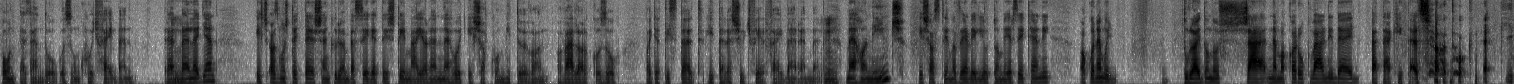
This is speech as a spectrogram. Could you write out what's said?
pont ezen dolgozunk, hogy fejben rendben uh-huh. legyen, és az most egy teljesen külön beszélgetés témája lenne, hogy és akkor mitől van a vállalkozó, vagy a tisztelt hiteles ügyfél fejben rendben. Uh-huh. Mert ha nincs, és azt én az elég jól tudom érzékelni, akkor nem, hogy tulajdonossá nem akarok válni, de egy peták hitelt se adok neki. ki.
